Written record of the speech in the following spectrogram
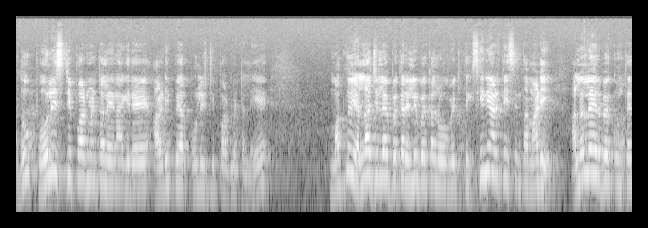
ಅದು ಪೊಲೀಸ್ ಡಿಪಾರ್ಟ್ಮೆಂಟಲ್ಲಿ ಏನಾಗಿದೆ? R D P R police ಡಿಪಾರ್ಟ್ಮೆಂಟಲ್ಲಿ ಮೊದಲು ಎಲ್ಲ ಜಿಲ್ಲೆಗೆ ಬೇಕಾದ್ರೆ ಎಲ್ಲಿ ಬೇಕಾದ್ರೂ ಹೋಗ್ಬೇಕಿತ್ತು. ಸೀನಿಯಾರಿಟೀಸ್ ಅಂತ ಮಾಡಿ ಅಲ್ಲಲ್ಲೇ ಇರಬೇಕು ಅಂತ ಇದೆ.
